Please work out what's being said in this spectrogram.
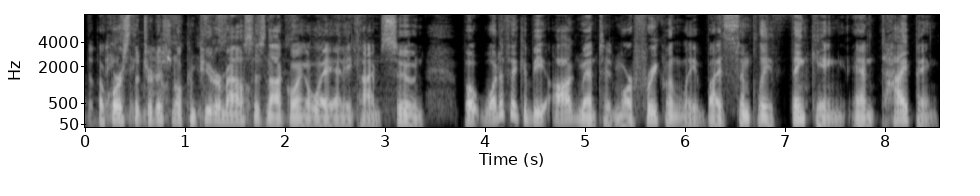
The of course, the traditional computer mouse is not going away anytime soon, but what if it could be augmented more frequently by simply thinking and typing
